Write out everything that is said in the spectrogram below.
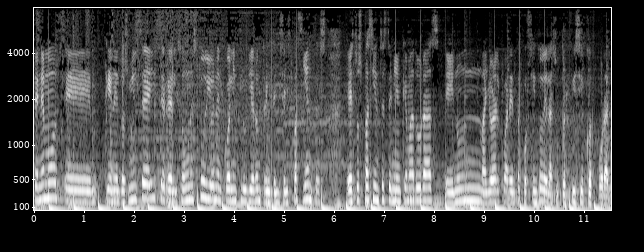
Tenemos eh, que en el 2006 se realizó un estudio en el cual incluyeron 36 pacientes. Estos pacientes tenían quemaduras en un mayor al 40% de la superficie corporal.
